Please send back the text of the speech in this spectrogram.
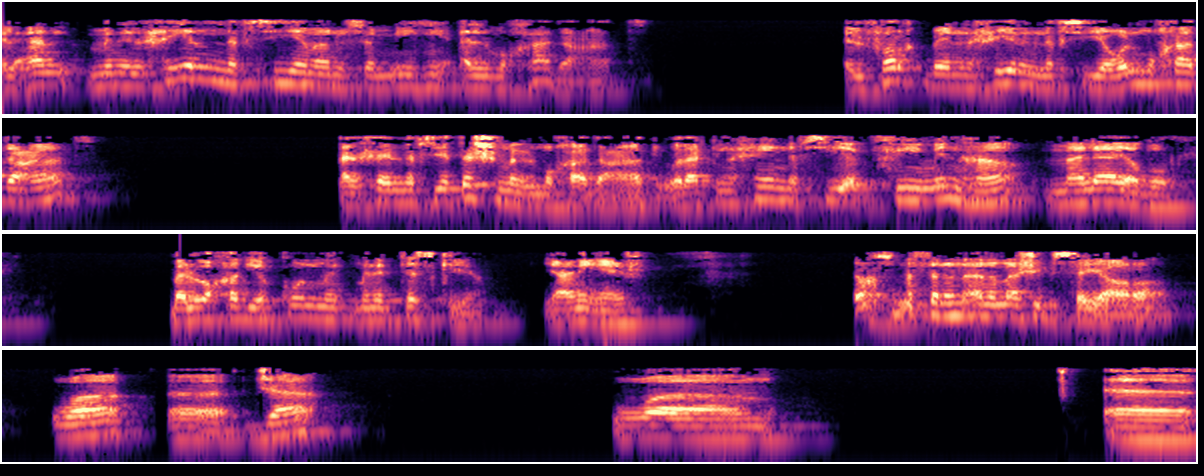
الآن من الحيل النفسية ما نسميه المخادعات. الفرق بين الحيل النفسية والمخادعات الحيل النفسية تشمل المخادعات ولكن الحيل النفسية في منها ما لا يضر بل وقد يكون من التزكية. يعني إيش؟ شخص مثلا أنا ماشي بالسيارة وجاء و آه،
